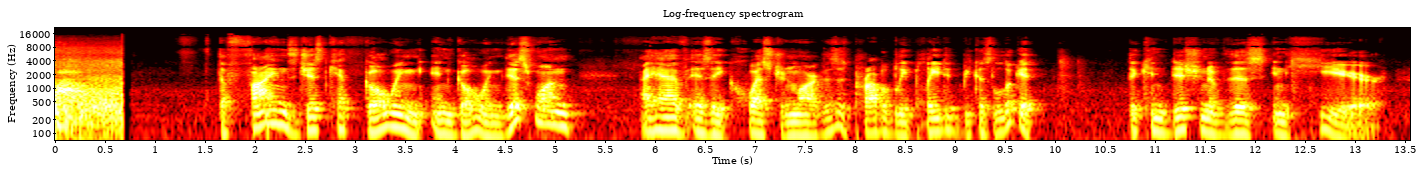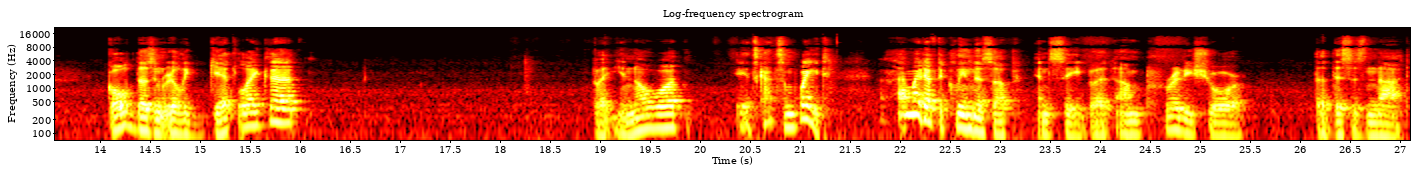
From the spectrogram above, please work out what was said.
Wow. The finds just kept going and going. This one I have as a question mark. This is probably plated because look at the condition of this in here. Gold doesn't really get like that. But you know what? It's got some weight. I might have to clean this up and see, but I'm pretty sure that this is not.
